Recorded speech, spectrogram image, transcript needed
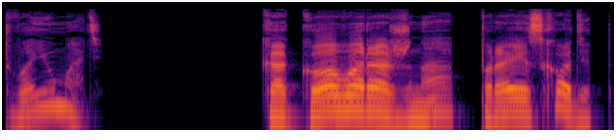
Твою мать! Какого рожна происходит?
